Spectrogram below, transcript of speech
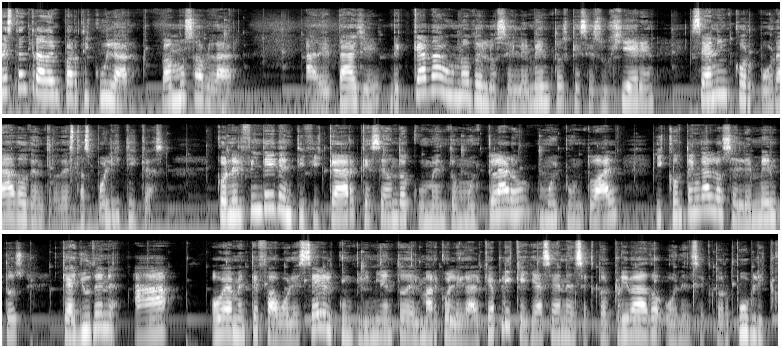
esta entrada en particular vamos a hablar a detalle de cada uno de los elementos que se sugieren se han incorporado dentro de estas políticas, con el fin de identificar que sea un documento muy claro, muy puntual y contenga los elementos que ayuden a obviamente favorecer el cumplimiento del marco legal que aplique, ya sea en el sector privado o en el sector público.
